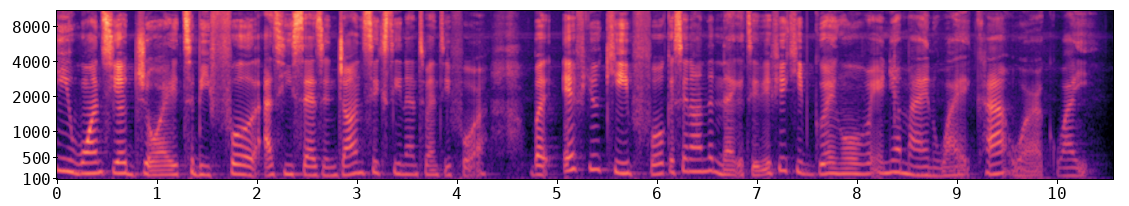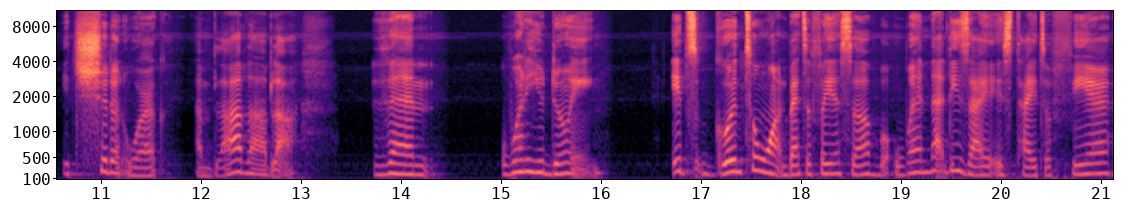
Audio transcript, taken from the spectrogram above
He wants your joy to be full, as he says in John 16 and 24. But if you keep focusing on the negative, if you keep going over in your mind why it can't work, why it shouldn't work, and blah, blah, blah, then what are you doing? It's good to want better for yourself, but when that desire is tied to fear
